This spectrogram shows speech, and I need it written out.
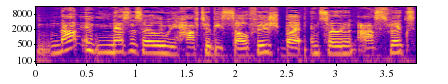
not necessarily we have to be selfish, but in certain aspects,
